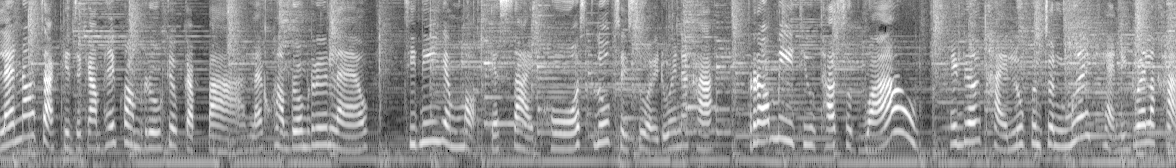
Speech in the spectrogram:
และนอกจากกิจกรรมให้ความรู้เกี่ยวกับป่า และความร่มรื่นแล้ว ที่นี่ยังเหมาะแก่สายโพสต์รูปสวยๆด้วยนะคะ เพราะมีทิวทัศน์สุดว้าว ให้เลือกถ่ายรูปกันจนเมื่อยแขนอีกด้วยล่ะค่ะ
